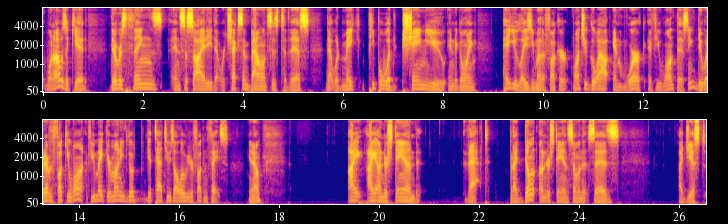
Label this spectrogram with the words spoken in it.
when I was a kid, there was things in society that were checks and balances to this that would make people would shame you into going, hey, you lazy motherfucker, why don't you go out and work if you want this? And you can do whatever the fuck you want. If you make your money, go get tattoos all over your fucking face. You know? I I understand that, but I don't understand someone that says, I just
